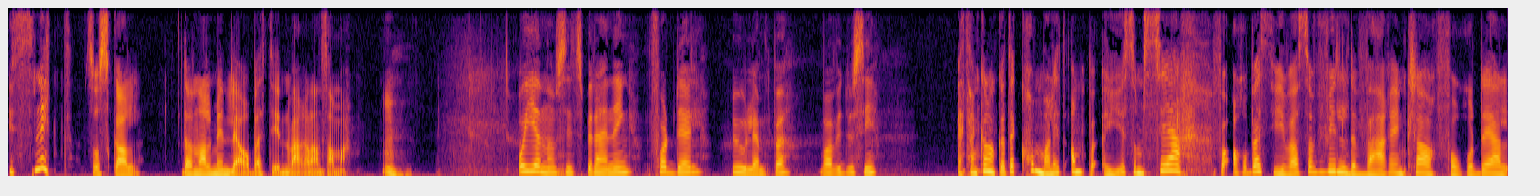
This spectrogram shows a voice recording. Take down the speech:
I snitt så skal den alminnelige arbeidstiden være den samme. Mm. Og gjennomsnittsberegning, fordel, ulempe, hva vil du si? Jeg tenker nok at det kommer litt an på øyet som ser. For arbeidsgiver så vil det være en klar fordel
